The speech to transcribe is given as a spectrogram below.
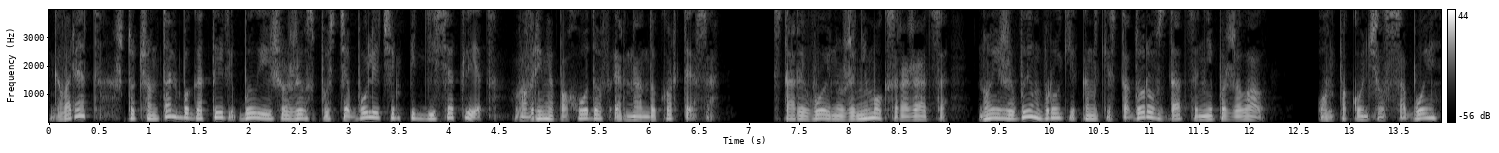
Говорят, что Чонталь-богатырь был еще жив спустя более чем 50 лет, во время походов Эрнандо Кортеса. Старый воин уже не мог сражаться, но и живым в руки конкистадоров сдаться не пожелал. Он покончил с собой,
